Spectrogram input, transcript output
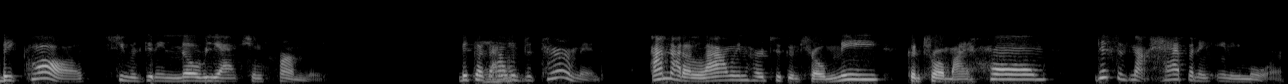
because she was getting no reaction from me. Because I Mhm. was determined. I'm not allowing her to control me, control my home. This is not happening anymore.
